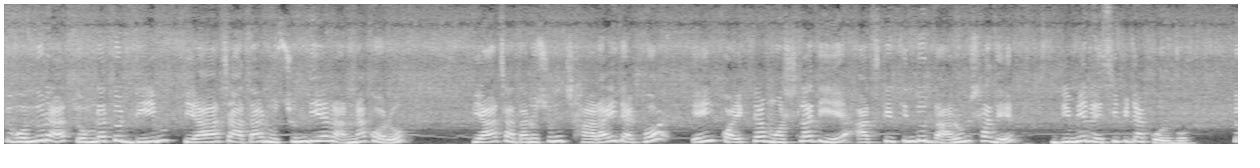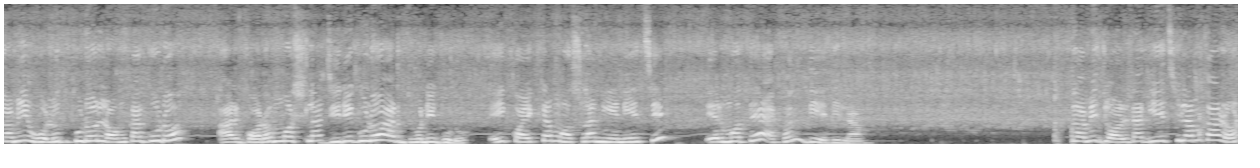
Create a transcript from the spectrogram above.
তো বন্ধুরা, তোমরা তো ডিম, পেঁয়াজ, আদা, রসুন দিয়ে রান্না করো। পেঁয়াজ, আদা, রসুন ছাড়াই দেখো এই কয়েকটা মশলা দিয়ে আজকের কিন্তু দারুণ স্বাদের ডিমের রেসিপিটা করব। তো আমি হলুদ গুঁড়ো, লঙ্কা গুঁড়ো আর গরম মশলা, জিরে গুঁড়ো আর ধনে গুঁড়ো এই কয়েকটা মশলা নিয়ে নিয়েছি, এর মধ্যে এখন দিয়ে দিলাম। তো আমি জলটা দিয়েছিলাম কারণ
